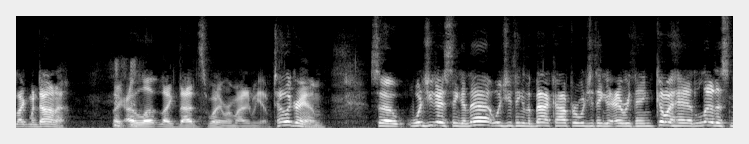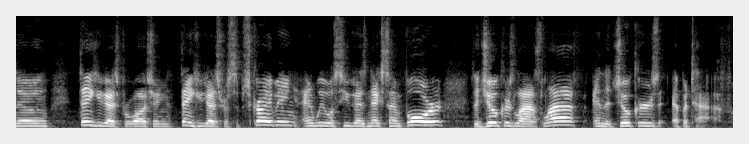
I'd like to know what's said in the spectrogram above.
like Madonna. Like I love, like that's what it reminded me of. Telegram. So, what did you guys think of that? What did you think of the Batcopter? What did you think of everything? Go ahead, let us know. Thank you guys for watching. Thank you guys for subscribing, and we will see you guys next time for the Joker's Last Laugh and the Joker's Epitaph.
